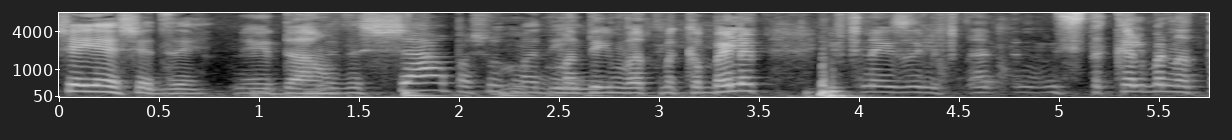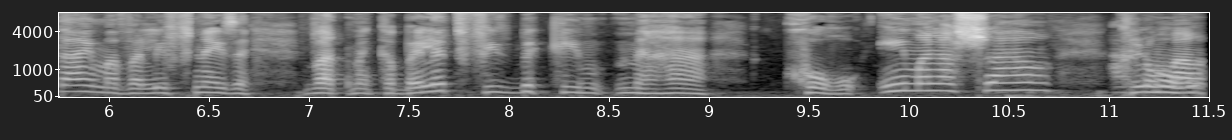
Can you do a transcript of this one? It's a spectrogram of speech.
שיש את זה. נהדר. וזה שער פשוט מדהים. מדהים, ואת מקבלת לפני זה, לפ... נסתכל בינתיים, אבל לפני זה, ואת מקבלת פידבקים מה... קוראים על השער? כלומר,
